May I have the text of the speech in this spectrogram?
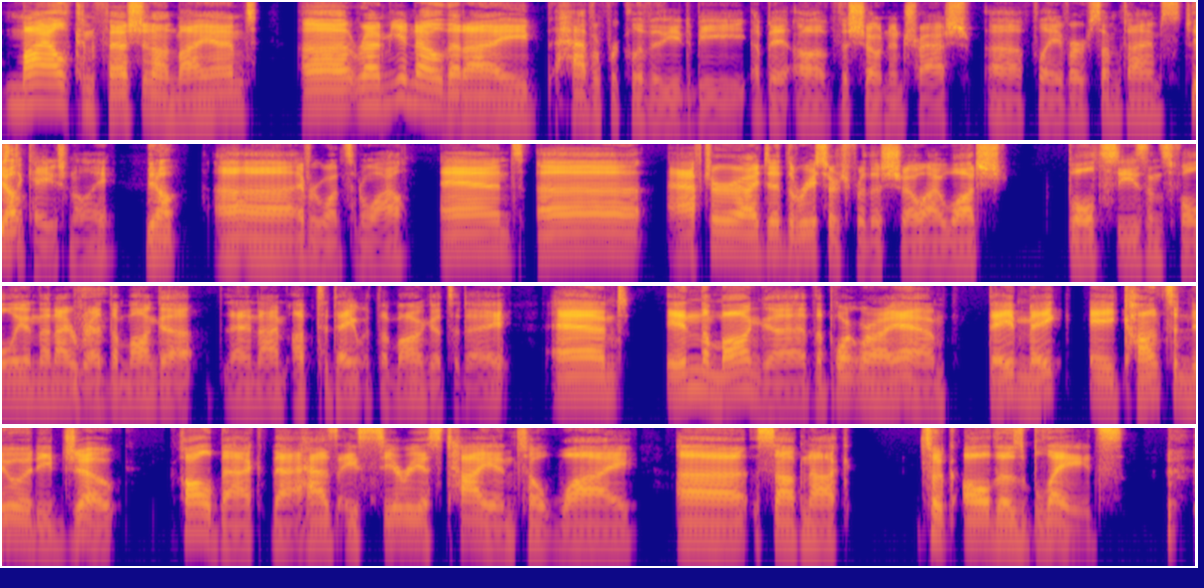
mild confession on my end. Uh, Rem, you know that I have a proclivity to be a bit of the shonen trash uh, flavor sometimes, just Yep. occasionally, yep. uh, every once in a while. And uh, after I did the research for this show, I watched both seasons fully, and then I read the manga, and I'm up to date with the manga today. And in the manga, at the point where I am, they make a continuity joke callback that has a serious tie-in to why uh Sabnock took all those blades.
